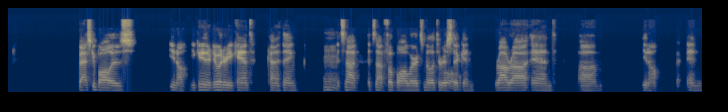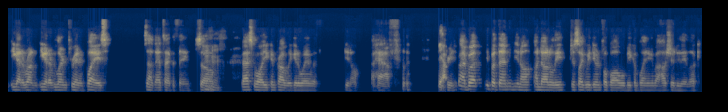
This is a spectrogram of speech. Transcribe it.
basketball is, you know, you can either do it or you can't kind of thing. Mhm. It's not it's not football where it's militaristic Oh. and rah rah and um, you know, and you got to run, you got to learn 300 plays. It's not that type of thing. So Mhm. basketball, you can probably get away with, you know, a half. Yeah. Uh, But but then you know, undoubtedly, just like we do in football, we'll be complaining about how shitty they look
